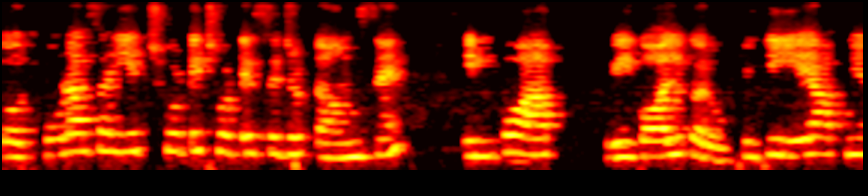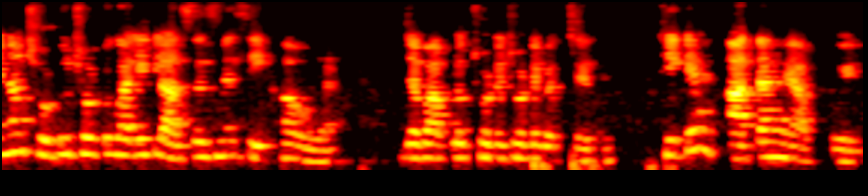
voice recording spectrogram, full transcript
तो थोड़ा सा ये छोटे छोटे से जो टर्म्स हैं, इनको आप रिकॉल करो, क्योंकि ये आपने ना छोटू छोटू वाली क्लासेस में सीखा हुआ है, जब आप लोग छोटे छोटे बच्चे थे। ठीक है? आता है आपको ये।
